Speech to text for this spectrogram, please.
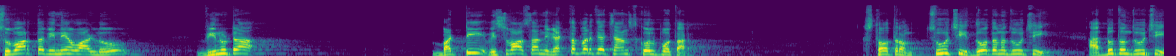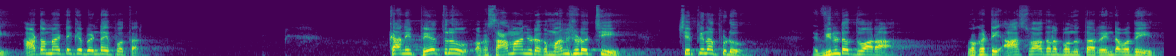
సువార్త వినేవాళ్ళు వినుట బట్టి విశ్వాసాన్ని వ్యక్తపరిచే ఛాన్స్ కోల్పోతారు. స్తోత్రం. చూచి దూతను చూచి అద్భుతం చూచి ఆటోమేటిక్గా బెండ్ అయిపోతారు. కానీ పేతురు ఒక సామాన్యుడు ఒక మనుషుడు వచ్చి చెప్పినప్పుడు వినుట ద్వారా ఒకటి ఆస్వాదన పొందుతారు. రెండవది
